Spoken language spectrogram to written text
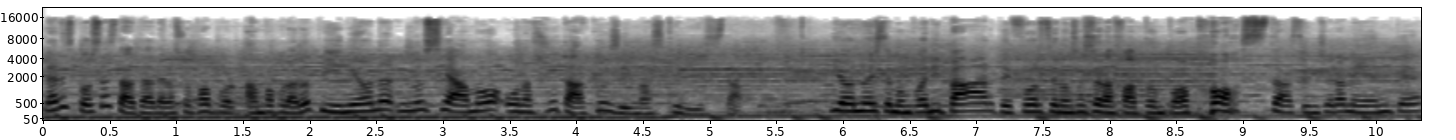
la risposta è stata della sua popol- unpopular opinion, non siamo una società così maschilista. Io noi siamo un po' di parte, forse non so se l'ha fatto un po' apposta, sinceramente.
